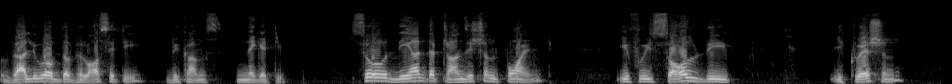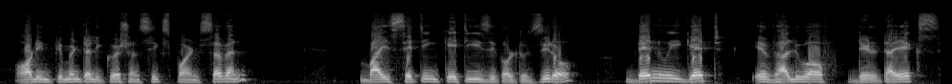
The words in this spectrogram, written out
value of the velocity becomes negative. So, near the transition point if we solve the equation or incremental equation 6.7 by setting k t is equal to 0 then we get a value of delta x,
